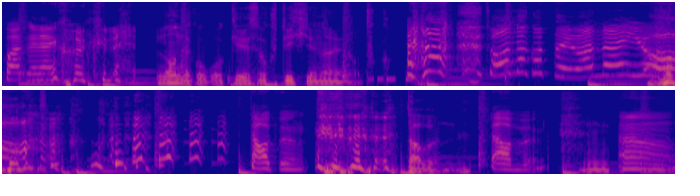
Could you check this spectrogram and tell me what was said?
怖くない怖くない。そんなことなんでここ計測できてないのとか。言わないよ。多分多分ね。多分。うんうん。あ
